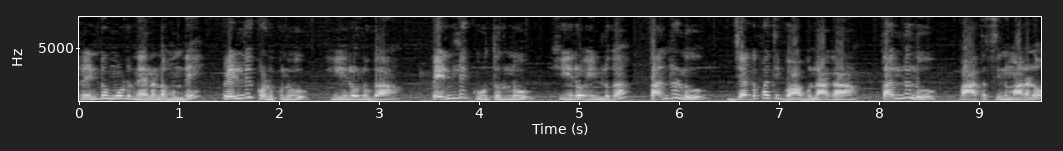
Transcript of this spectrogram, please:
రెండు మూడు నెలల ముందే పెళ్ళి కొడుకులు హీరోలుగా పెండ్లి కూతుర్లు హీరోయిన్లుగా తండ్రులు జగపతి బాబులాగా తల్లులు పాత సినిమాలలో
